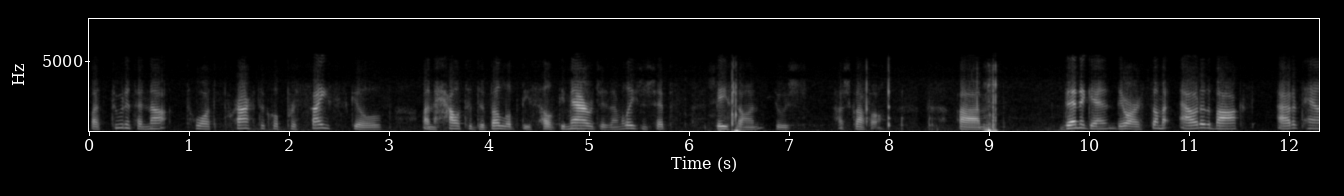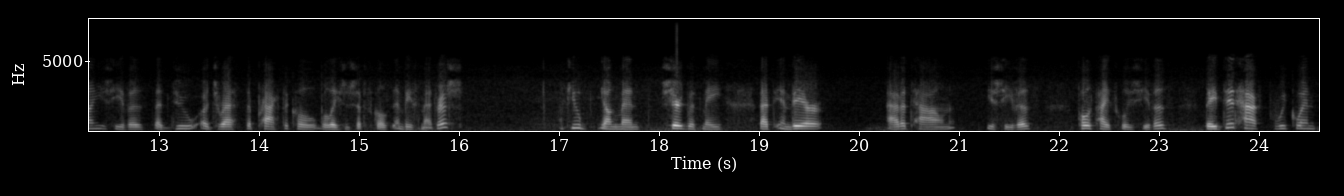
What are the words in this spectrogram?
but students are not taught practical, precise skills on how to develop these healthy marriages and relationships based on Jewish hashkafa. Um, then again, there are some out of the box, out of town yeshivas that do address the practical relationship skills in beis medrash. A few young men shared with me that in their out of town yeshivas, post high school yeshivas, they did have frequent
